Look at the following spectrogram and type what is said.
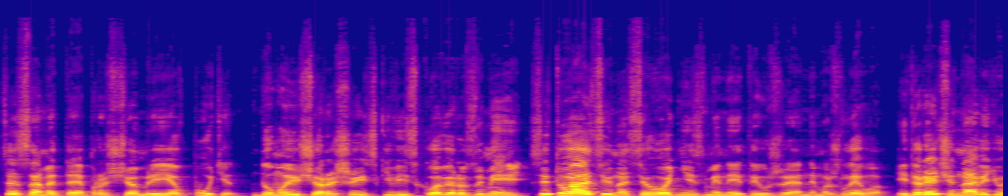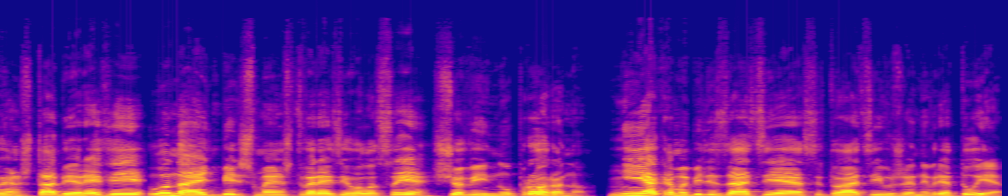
Це саме те, про що мріяв Путін. Думаю, що рашистські військові розуміють, ситуацію на сьогодні змінити вже неможливо. І до речі, навіть у генштабі Ерефії лунають більш-менш тверезі голоси, що війну програно. Ніяка мобілізація ситуації вже не врятує.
